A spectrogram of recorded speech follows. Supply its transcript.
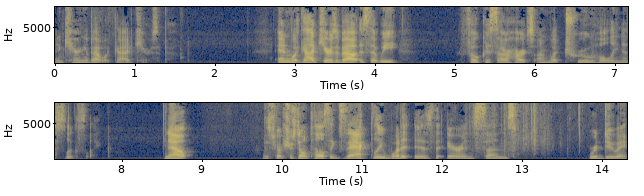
and caring about what God cares about. And what God cares about is that we focus our hearts on what true holiness looks like. Now, the scriptures don't tell us exactly what it is that Aaron's sons were doing.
